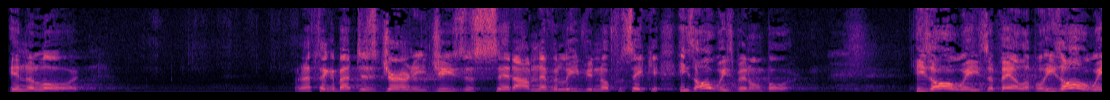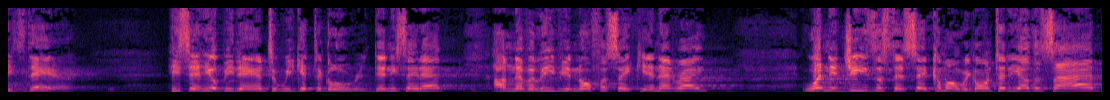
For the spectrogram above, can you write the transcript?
in the Lord. When I think about this journey, Jesus said, I'll never leave you nor forsake you. He's always been on board. He's always available. He's always there. He said he'll be there until we get to glory. Didn't he say that? I'll never leave you nor forsake you. Isn't that right? Wasn't it Jesus that said, come on, we're going to the other side?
